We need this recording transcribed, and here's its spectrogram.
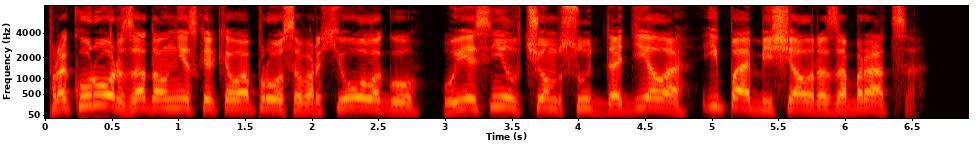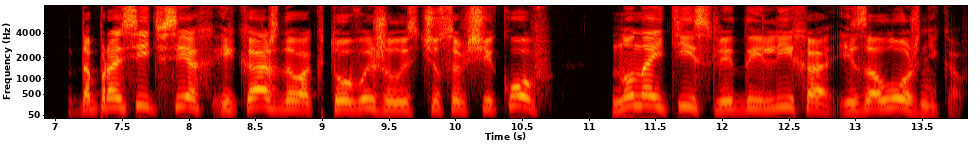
Прокурор задал несколько вопросов археологу, уяснил, в чем суть до дела и пообещал разобраться. Допросить всех и каждого, кто выжил из часовщиков, но найти следы лиха и заложников.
